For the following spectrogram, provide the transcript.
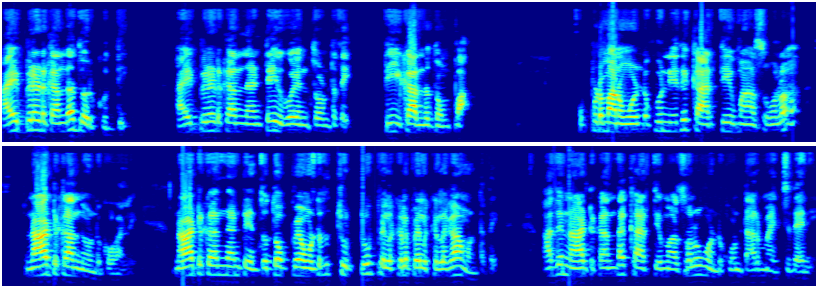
హైబ్రిడ్ కంద దొరుకుద్ది. హైబ్రిడ్ కంద అంటే ఇదిగో ఇంత ఉంటుంది టీ కంద దుంప. ఇప్పుడు మనం వండుకునేది కార్తీక మాసంలో నాటు కంద వండుకోవాలి. నాటు కంద అంటే ఎంత దుంపే ఉంటుంది చుట్టూ పిలకలు పిలకలుగా ఉంటుంది. అది నాటు కంద కార్తీక మాసంలో వండుకుంటారు మంచిదని.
